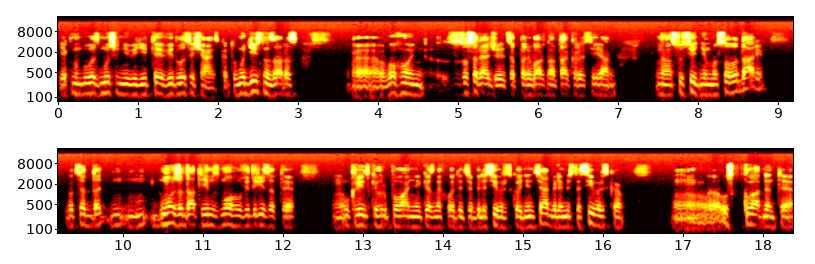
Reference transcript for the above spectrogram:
як ми були змушені відійти від Лисичанська. Тому дійсно зараз вогонь зосереджується переважно атака росіян на сусідньому Солодарі бо це може дати їм змогу відрізати українське групування, яке знаходиться біля Сіверського Дінця, біля міста Сіверська, е, ускладнити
